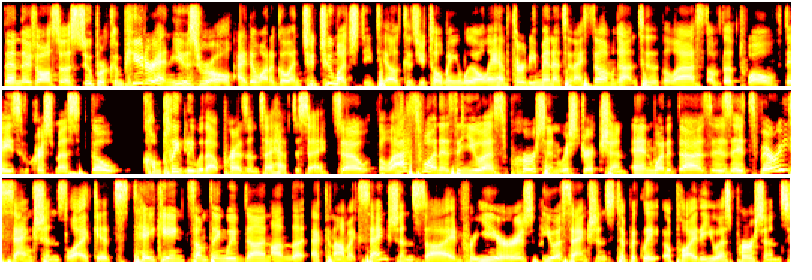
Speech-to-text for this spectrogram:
Then there's also a supercomputer end use rule. I don't want to go into too much detail because you told me we only have 30 minutes and I still haven't gotten to the last of the 12 days of Christmas. Though completely without presence, I have to say. So the last one is the U.S. person restriction. And what it does is it's very sanctions like. It's taking something we've done on the economic sanctions side for years. U.S. sanctions typically apply to U.S. persons,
